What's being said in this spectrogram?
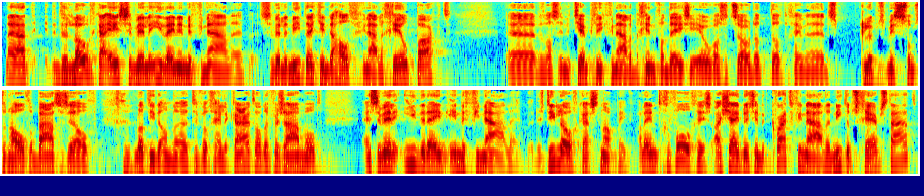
Nou ja, de logica is, ze willen iedereen in de finale hebben. Ze willen niet dat je in de halve finale geel pakt. Uh, dat was in de Champions League finale begin van deze eeuw was het zo dat, dat op een gegeven moment clubs misten soms een halve basiself omdat die dan uh, te veel gele kaarten hadden verzameld. En ze willen iedereen in de finale hebben. Dus die logica snap ik. Alleen het gevolg is, als jij dus in de kwartfinale niet op scherp staat,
